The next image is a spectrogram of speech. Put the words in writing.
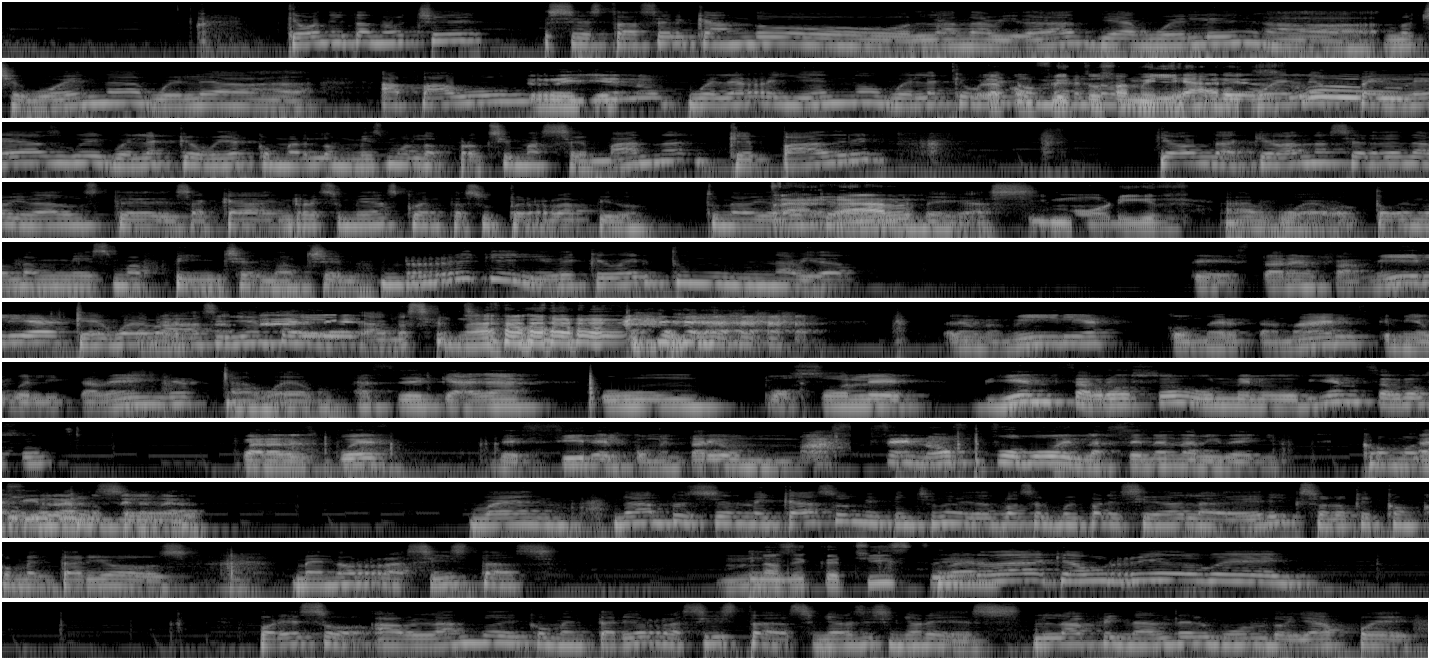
Qué bonita noche. Se está acercando la Navidad. Ya huele a Nochebuena, huele a, a pavo, Relleno. huele a relleno, huele a que voy Huele a comer conflictos lo- familiares. Huele Uh. a peleas, güey. Huele a que voy a comer lo mismo la próxima semana. Qué padre. ¿Qué onda? ¿Qué van a hacer de Navidad ustedes acá? En resumidas cuentas, súper rápido. Tu Navidad ¿de qué va a Tragar. ir, Vegas. Y morir. Ah, huevo, todo en una misma pinche noche. Ricky, ¿de qué va a ir tu Navidad? De estar en familia. ¿Qué hueva? Siguiente. Ah, no estar en familia. Comer tamales. Que mi abuelita venga. Ah, huevo. Hacer que haga un pozole bien sabroso. Un menudo bien sabroso. Para después decir el comentario más xenófobo en la cena navideña. Como Así random de la nada. Bueno, nada, pues en mi caso, mi pinche Navidad va a ser muy parecida a la de Eric, solo que con comentarios menos racistas. Mm, Así que chiste. ¿Verdad? Qué aburrido, güey. Por eso, hablando de comentarios racistas, señoras y señores, la final del mundo ya fue.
